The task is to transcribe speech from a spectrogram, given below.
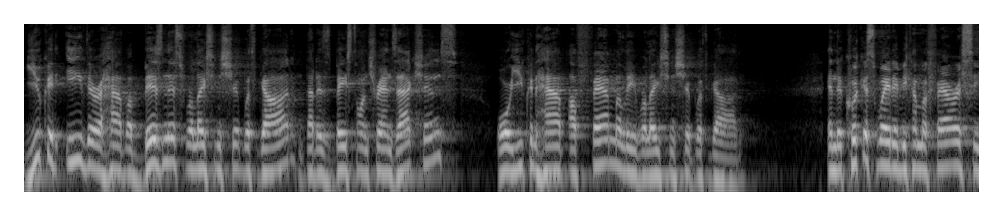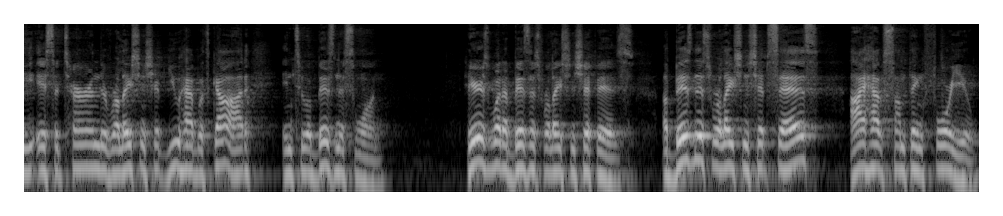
you could either have a business relationship with God that is based on transactions, or you can have a family relationship with God. And the quickest way to become a Pharisee is to turn the relationship you have with God into a business one. Here's what a business relationship is a business relationship says, I have something for you.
